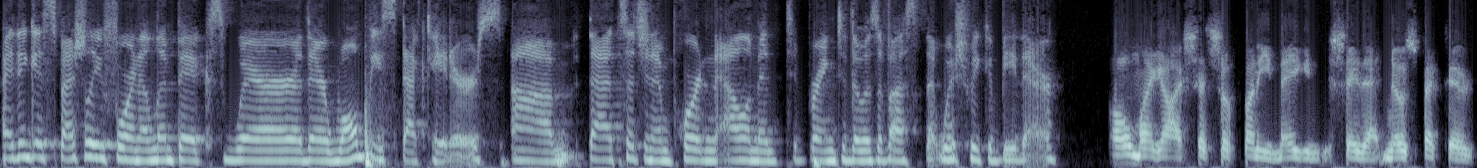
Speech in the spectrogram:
I think, especially for an Olympics where there won't be spectators, um, that's such an important element to bring to those of us that wish we could be there. Oh my gosh, that's so funny, Megan. You say that no spectators.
